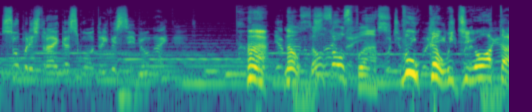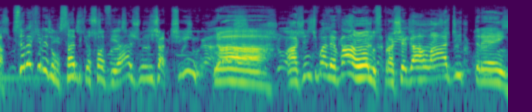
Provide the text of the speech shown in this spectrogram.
Super Strikers contra Invencível United. Não são só os fãs. Vulcão idiota! Será que ele não sabe que eu só viajo em jatinho? Ah, a gente vai levar anos pra chegar lá de trem.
